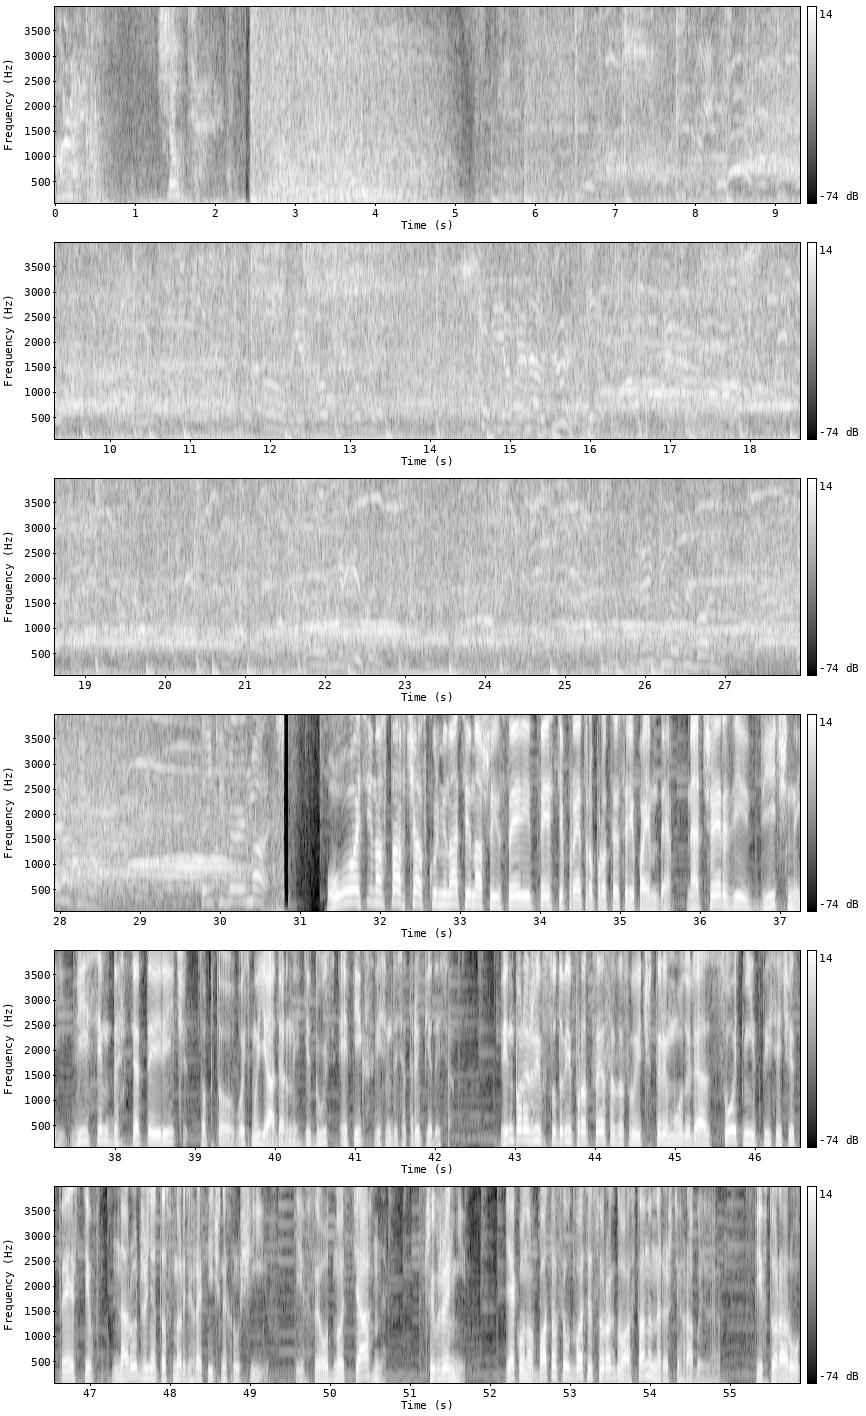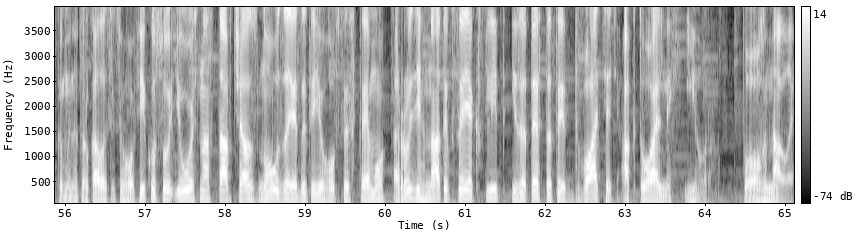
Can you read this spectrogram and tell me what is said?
All right. Showtime. Ось і настав час кульмінації нашої серії тестів ретро-процесорів AMD. На черзі вічний 80-річ, тобто восьмиядерний дідусь FX 8350. Він пережив судові процеси за свої 4 модуля, сотні тисячі тестів, народження та смерть графічних рушіїв. І все одно тягне. Чи вже ні? Як воно, Battlefield 2042 стане нарешті грабельною? Півтора роки ми не торкалися цього фікусу, і ось настав час знову зарядити його в систему, розігнати все як слід і затестити 20 актуальних ігор. Погнали!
